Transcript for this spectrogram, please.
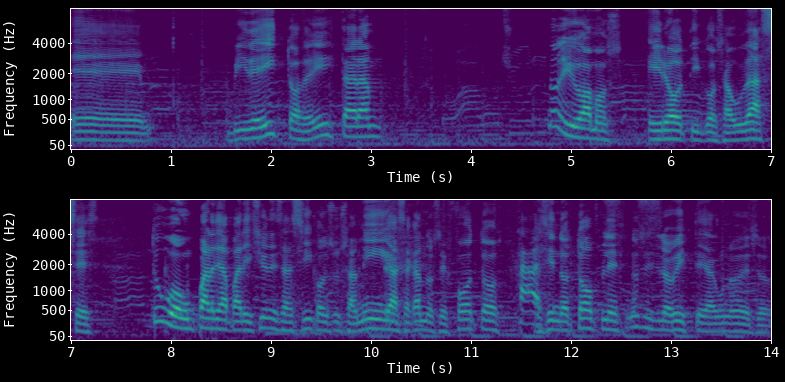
eh, videitos de Instagram, no digamos eróticos, audaces. Tuvo un par de apariciones así con sus amigas, sacándose fotos, haciendo toples. No sé si lo viste alguno de esos.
